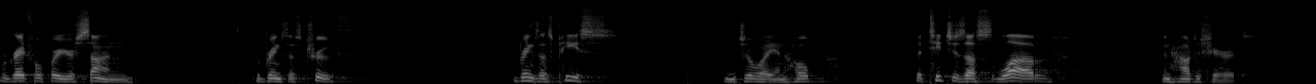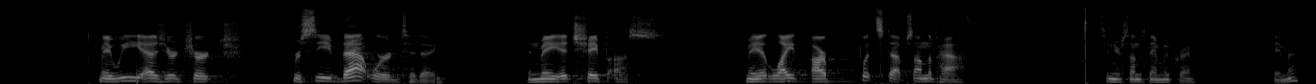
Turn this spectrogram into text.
We're grateful for your Son who brings us truth, who brings us peace and joy and hope, that teaches us love and how to share it. May we, as your church, receive that word today, and may it shape us. May it light our footsteps on the path. It's in your Son's name we pray. Amen.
